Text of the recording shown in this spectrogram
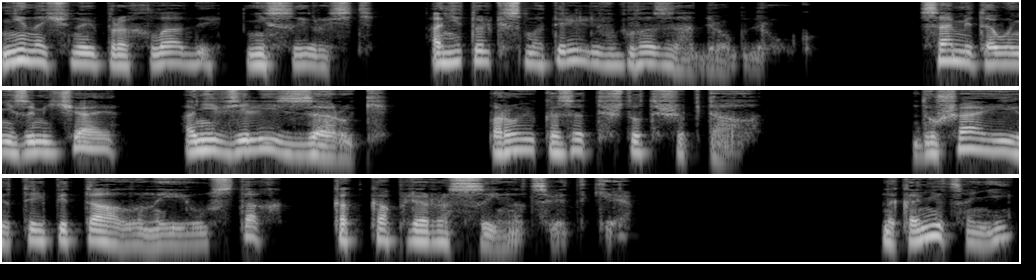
ни ночной прохлады, ни сырости. Они только смотрели в глаза друг другу. Сами того не замечая, они взялись за руки. Порою Казетта что-то шептала. Душа ее трепетала на ее устах, как капля росы на цветке. Наконец они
